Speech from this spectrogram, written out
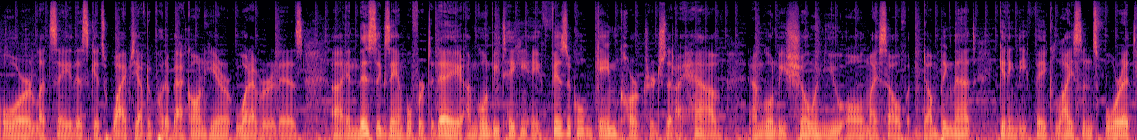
or let's say this gets wiped you have to put it back on here whatever it is. Uh, in this example for today I'm going to be taking a physical game cartridge that I have I'm going to be showing you all myself dumping that, getting the fake license for it,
